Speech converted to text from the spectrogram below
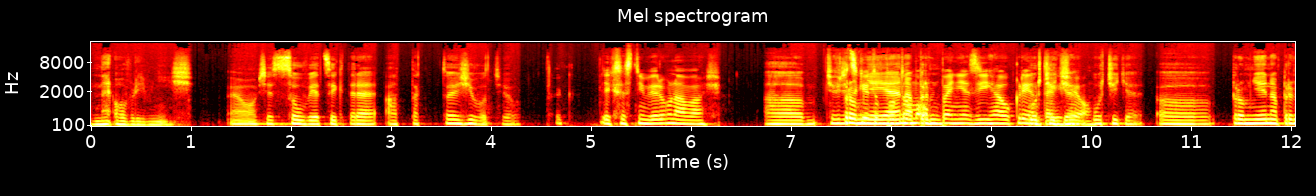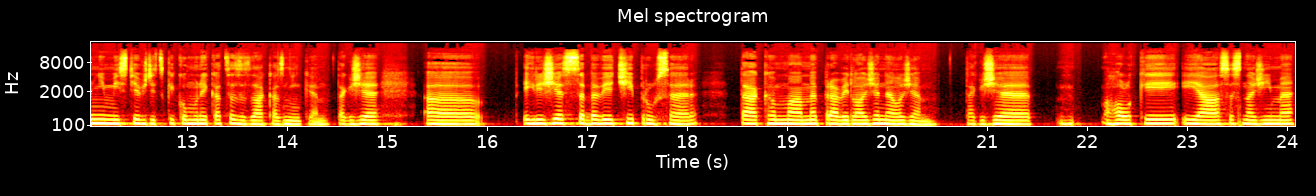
neovlivníš. Jo? Že jsou věci, které, a tak to je život, jo. Tak. Jak se s tím vyrovnáváš? Uh, vždycky pro mě je, to je potom na první... o penězích a o klientech, určitě, že jo? Určitě. Uh, pro mě je na prvním místě vždycky komunikace se zákazníkem. Takže uh, i když je sebevětší průser, tak máme pravidla, že nelžem. Takže holky i já se snažíme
